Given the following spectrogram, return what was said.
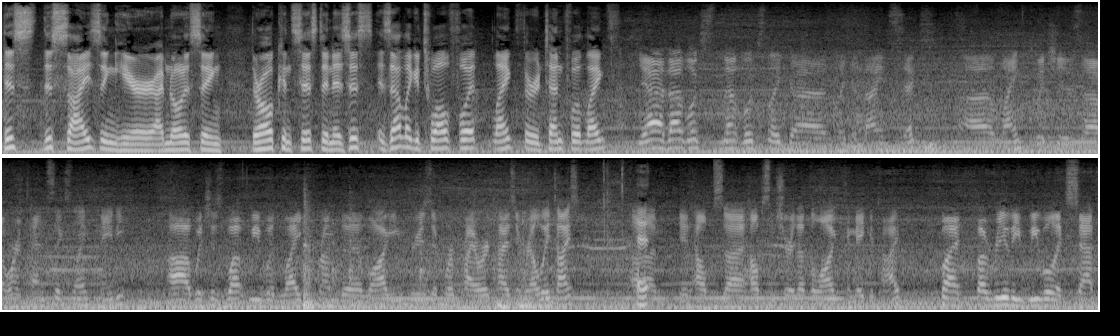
This this sizing here, I'm noticing they're all consistent. Is this is that like a 12 foot length or a 10 foot length? Yeah, that looks that looks like a, like a nine six uh, length, which is uh, or a 10-6 length maybe, uh, which is what we would like from the logging crews if we're prioritizing railway ties. Eh. Um, it helps uh, helps ensure that the log can make a tie. But but really, we will accept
